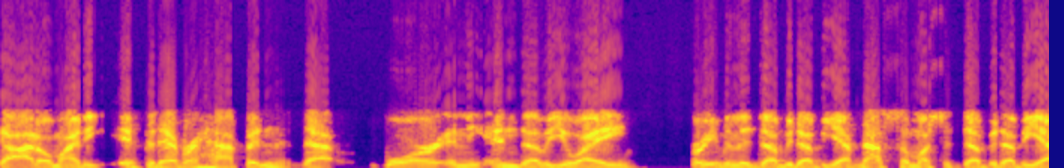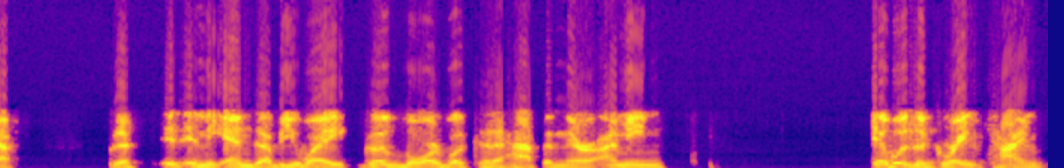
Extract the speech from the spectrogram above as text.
God Almighty, if it ever happened that war in the NWA or even the WWF, not so much the WWF, but if in in the NWA, good Lord, what could have happened there? I mean, it was a great time,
